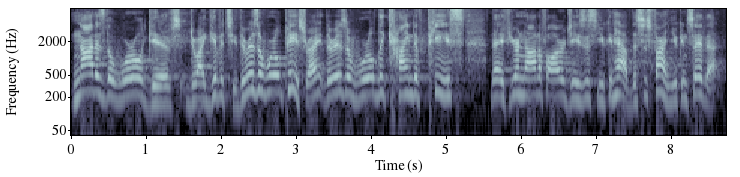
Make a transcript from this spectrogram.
Not as the world gives, do I give it to you. There is a world peace, right? There is a worldly kind of peace that if you're not a follower of Jesus, you can have. This is fine. You can say that.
